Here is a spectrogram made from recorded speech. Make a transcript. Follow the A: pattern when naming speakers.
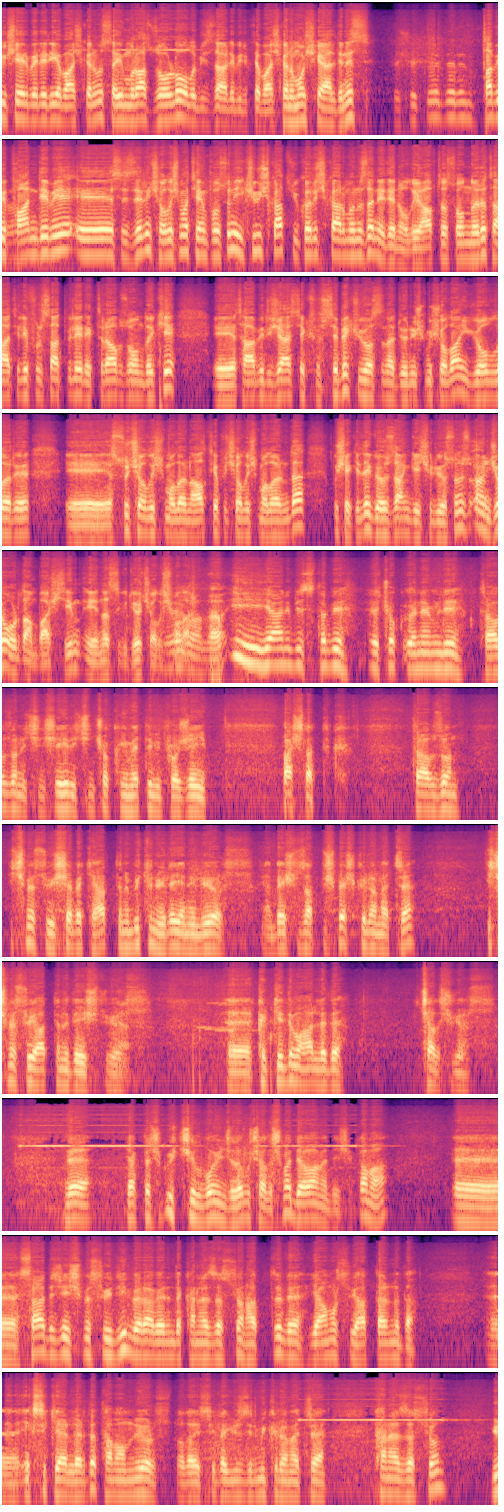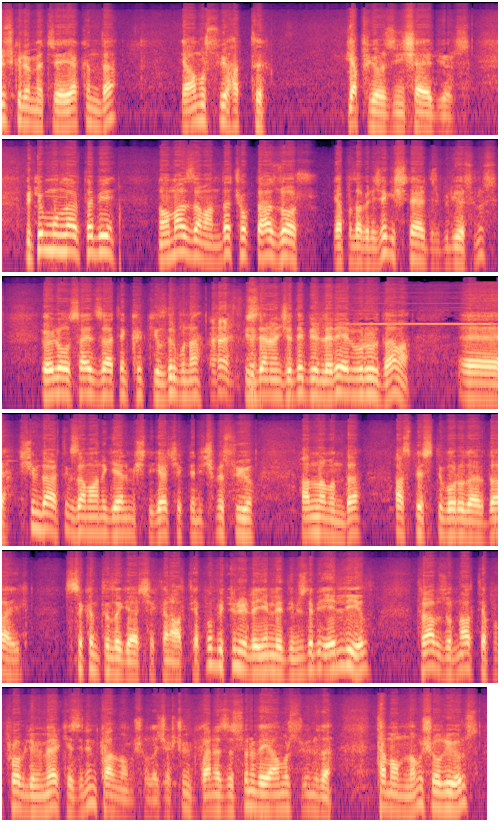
A: Büyükşehir Belediye Başkanımız Sayın Murat Zorluoğlu bizlerle birlikte. Başkanım hoş geldiniz.
B: Teşekkür ederim.
A: Tabii pandemi e, sizlerin çalışma temposunu 2-3 kat yukarı çıkarmanıza neden oluyor. Hafta sonları tatili fırsat bilerek Trabzon'daki e, tabiri caizse köstebek yuvasına dönüşmüş olan yolları, e, su çalışmalarını, altyapı çalışmalarını da bu şekilde gözden geçiriyorsunuz. Önce oradan başlayayım. E, nasıl gidiyor çalışmalar?
B: Eyvallah. İyi yani biz tabii e, çok önemli Trabzon için, şehir için çok kıymetli bir projeyi başlattık. Trabzon içme suyu şebeke hattını bütünüyle yeniliyoruz. Yani 565 kilometre içme suyu hattını değiştiriyoruz. E, 47 mahallede çalışıyoruz. Ve yaklaşık 3 yıl boyunca da bu çalışma devam edecek. Ama e, sadece içme suyu değil beraberinde kanalizasyon hattı ve yağmur suyu hatlarını da e, eksik yerlerde tamamlıyoruz. Dolayısıyla 120 kilometre kanalizasyon, 100 kilometreye yakında yağmur suyu hattı yapıyoruz, inşa ediyoruz. Bütün bunlar tabii normal zamanda çok daha zor yapılabilecek işlerdir biliyorsunuz. Öyle olsaydı zaten 40 yıldır buna bizden önce de birileri el vururdu ama e, şimdi artık zamanı gelmişti. Gerçekten içme suyu anlamında asbestli borular dahil sıkıntılı gerçekten altyapı. Bütünüyle yenilediğimizde bir 50 yıl Trabzon'un altyapı problemi merkezinin kalmamış olacak. Çünkü kanalizasyonu ve yağmur suyunu da tamamlamış oluyoruz.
